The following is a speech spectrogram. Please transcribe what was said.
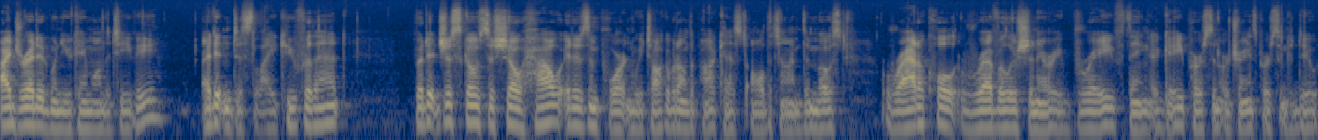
I dreaded when you came on the TV. I didn't dislike you for that, but it just goes to show how it is important. We talk about it on the podcast all the time. The most radical, revolutionary, brave thing a gay person or trans person can do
